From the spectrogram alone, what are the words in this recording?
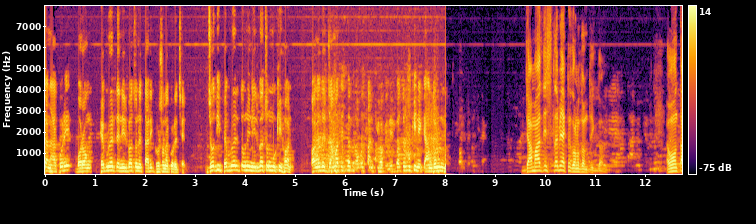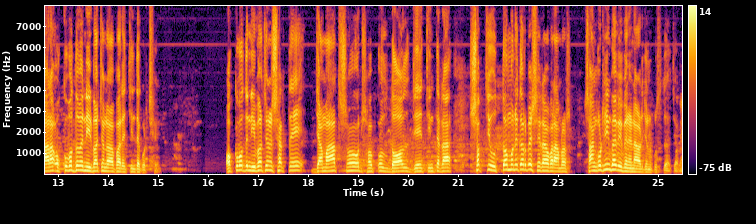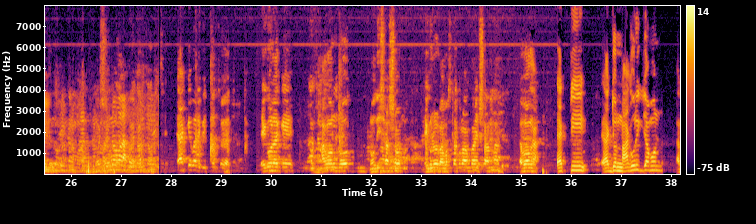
তোয়াক্কা না করে বরং ফেব্রুয়ারিতে নির্বাচনের তারিখ ঘোষণা করেছেন। যদি ফেব্রুয়ারিতে উনি নির্বাচনমুখী হন বাংলাদেশ জামাত ইসলামের অবস্থান কি হবে? নির্বাচনমুখী নাকি আন্দোলন? জামায়াত ইসলামী একটা গণতান্ত্রিক দল এবং তারা ঐক্যবদ্ধভাবে নির্বাচনের ব্যাপারে চিন্তা করছে। ঐক্যবদ্ধ নির্বাচনের স্বার্থে জামাত সহ সকল দল যে চিন্তাটা সবচেয়ে উত্তম মনে করবে সেটা আবার আমরা সাংগঠনিকভাবে মেনে নেওয়ার জন্য প্রস্তুত আছি আলহামদুলিল্লাহ। একেবারে বিধ্বস্ত হয়ে আছে। এগুলাকে ভাঙন রোধ নদী শাসন এগুলোর ব্যবস্থা করব আমরা ইনশাল্লাহ এবং একটি একজন নাগরিক যেমন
